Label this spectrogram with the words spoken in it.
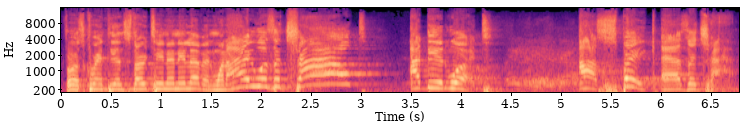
First Corinthians 13 and 11. When I was a child, I did what? I spake as a child.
